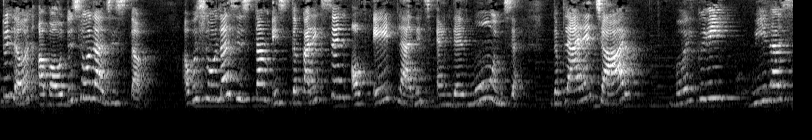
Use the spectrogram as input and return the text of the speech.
to learn about the solar system. Our solar system is the collection of eight planets and their moons. The planets are Mercury, Venus,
